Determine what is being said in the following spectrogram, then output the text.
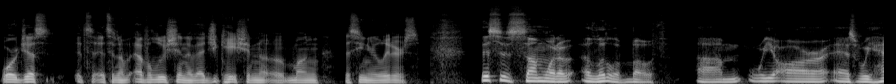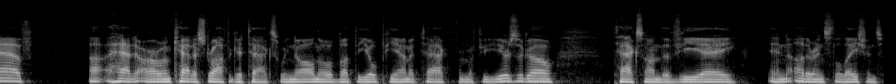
or just it's it's an evolution of education among the senior leaders. This is somewhat a, a little of both. Um, we are, as we have uh, had our own catastrophic attacks. We all know about the OPM attack from a few years ago, attacks on the VA and other installations.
